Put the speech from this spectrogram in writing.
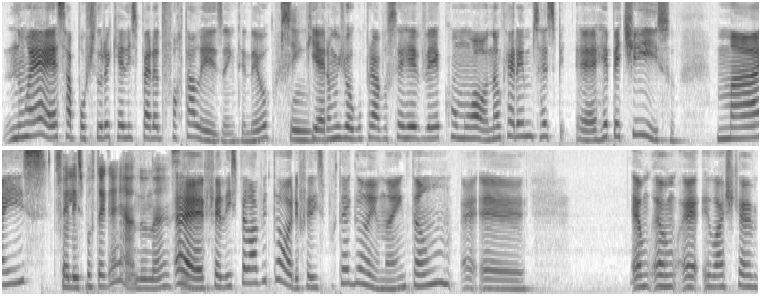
não é essa a postura que ele espera do Fortaleza, entendeu? Sim. Que era um jogo para você rever como, ó, não queremos é, repetir isso, mas... Feliz por ter ganhado, né? Sim. É, feliz pela vitória, feliz por ter ganho, né? Então, é, é, é, é eu acho que é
